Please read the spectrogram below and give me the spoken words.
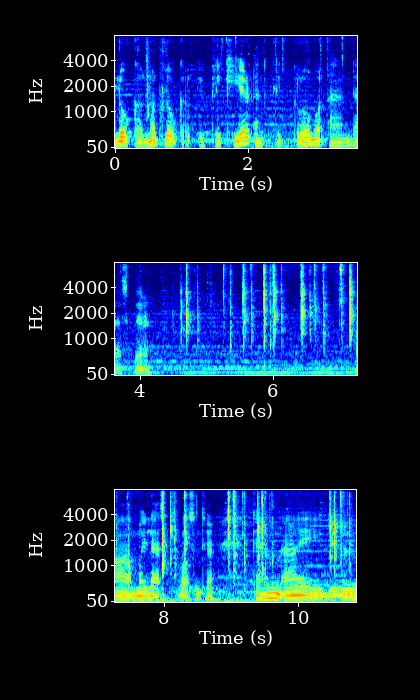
Local, not local. You click here and click global and ask there. Ah, my last wasn't here. Can I do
